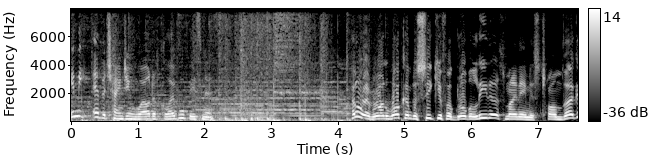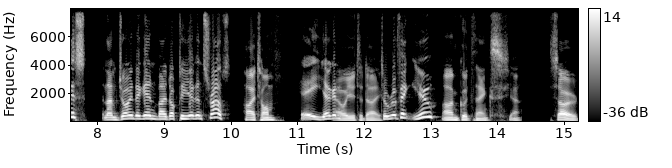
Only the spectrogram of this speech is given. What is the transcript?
in the ever changing world of global business. Hello, everyone. Welcome to CQ for Global Leaders. My name is Tom Verghese, and I'm joined again by Dr. Jürgen Strauss. Hi, Tom. Hey, Jürgen. How are you today? Terrific. You? I'm good, thanks. Yeah. So,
